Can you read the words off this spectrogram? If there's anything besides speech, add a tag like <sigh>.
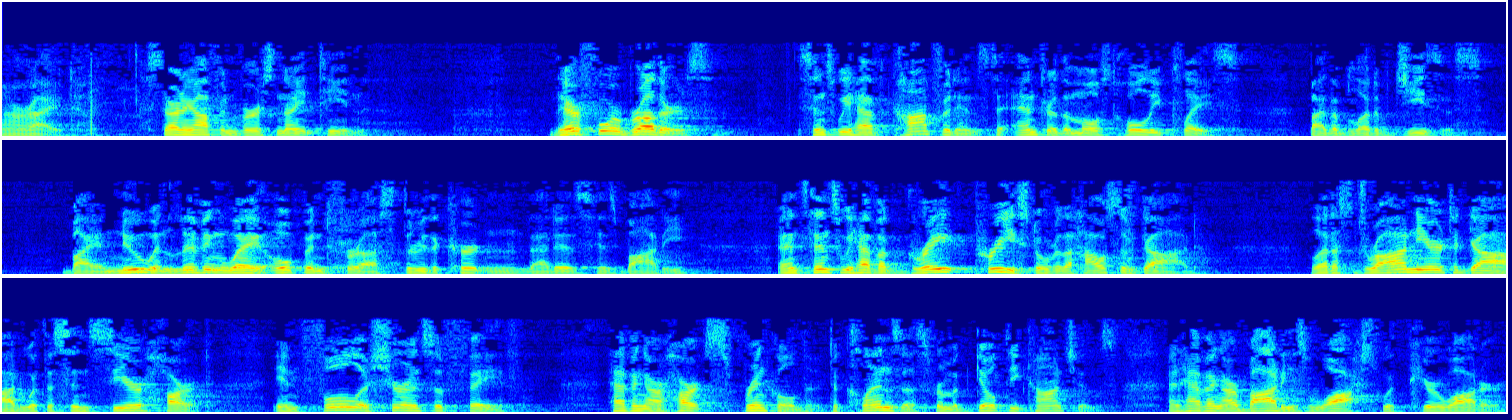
All right. Starting off in verse 19. Therefore, brothers, since we have confidence to enter the most holy place by the blood of Jesus, by a new and living way opened for us through the curtain, that is, his body, and since we have a great priest over the house of God, let us draw near to God with a sincere heart, in full assurance of faith having our hearts sprinkled to cleanse us from a guilty conscience, and having our bodies washed with pure water.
